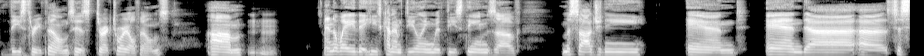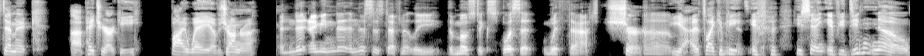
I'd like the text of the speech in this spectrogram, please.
these three films, his directorial films, um, Mhm. and the way that he's kind of dealing with these themes of misogyny and and uh, uh, systemic uh, patriarchy by way of genre. And thi- I mean, thi- and this is definitely the most explicit with that. Sure. Um, yeah, it's like I if mean, he if he's saying if you didn't know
